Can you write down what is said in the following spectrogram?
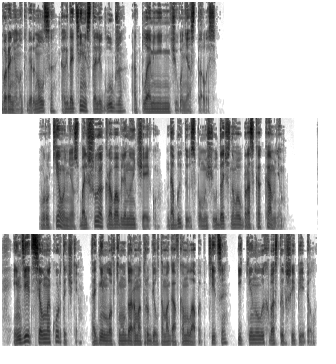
Вороненок вернулся, когда тени стали глубже, от пламени ничего не осталось. В руке он нес большую окровавленную чайку, добытую с помощью удачного броска камнем. Индеец сел на корточки, одним ловким ударом отрубил томагавком лапы птицы и кинул их в остывший пепел,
